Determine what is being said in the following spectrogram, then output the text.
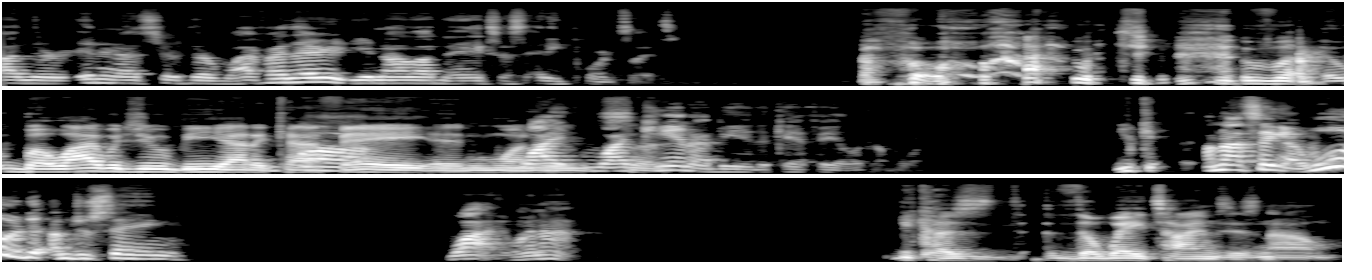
on their internet server, their Wi-Fi there, you're not allowed to access any porn sites. But why would you? But, but why would you be at a uh, cafe and want? Why? Why can't I be at a cafe and look up porn? you? Can, I'm not saying I would. I'm just saying why? Why not? because the way times is now.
